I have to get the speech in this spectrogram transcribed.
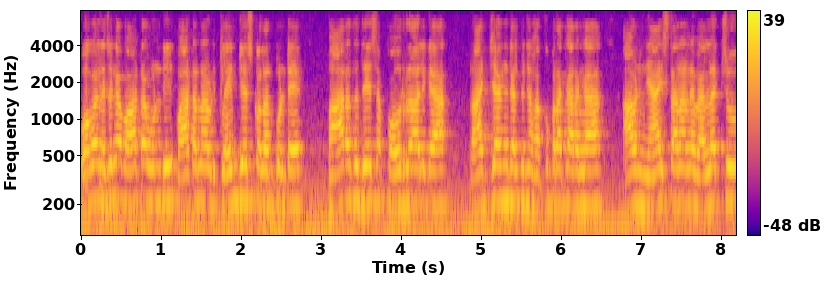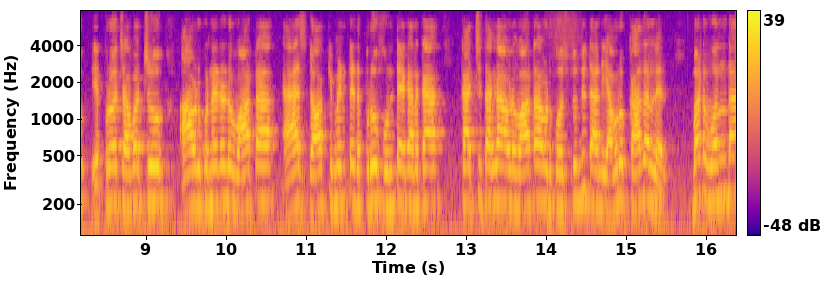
ఒకవేళ నిజంగా వాటా ఉండి వాటా ఆవిడ క్లెయిమ్ చేసుకోవాలనుకుంటే భారతదేశ పౌరురాలిగా రాజ్యాంగం కల్పించిన హక్కు ప్రకారంగా ఆవిడ న్యాయస్థానాన్ని వెళ్ళొచ్చు అప్రోచ్ అవ్వచ్చు. ఆవిడకు ఉన్నటువంటి వాటా యాజ్ డాక్యుమెంటెడ్ ప్రూఫ్ ఉంటే కనుక ఖచ్చితంగా ఆవిడ వాటా ఆవిడకి వస్తుంది. దాన్ని ఎవరు కాదనలేరు. బట్ ఉందా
